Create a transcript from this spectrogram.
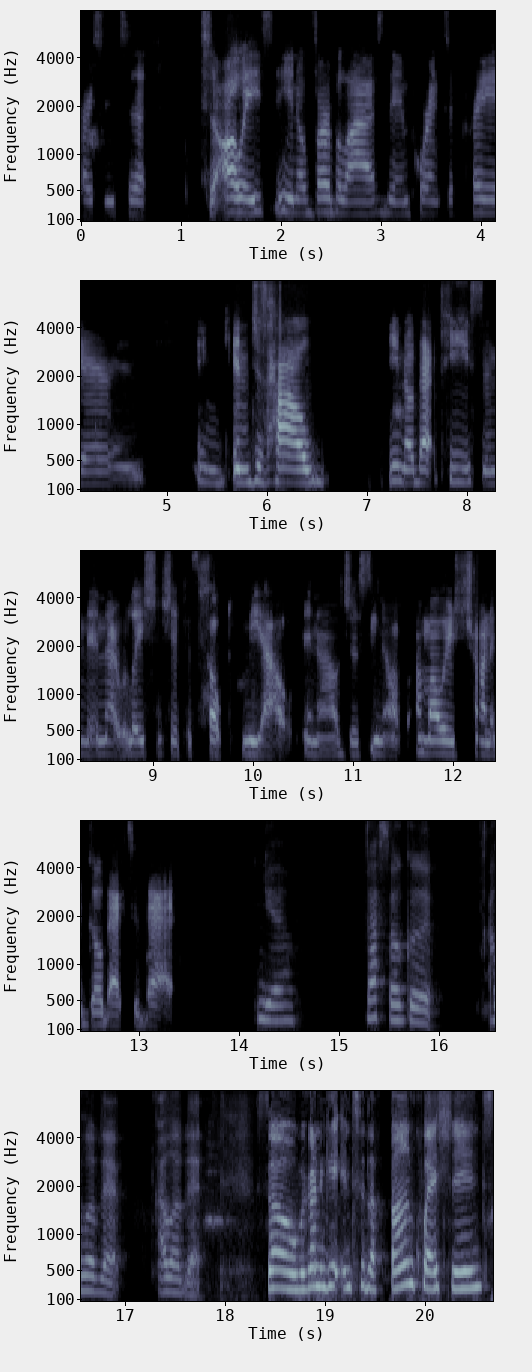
person to to always, you know, verbalize the importance of prayer and and and just how you know that piece and, and that relationship has helped me out and i'll just you know i'm always trying to go back to that. Yeah. That's so good. I love that. I love that. So we're to get into the fun questions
